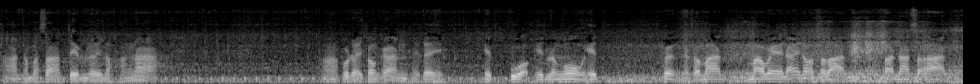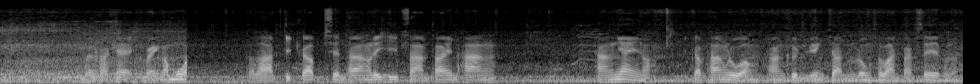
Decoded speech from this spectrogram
อาหารธรรมชาติเต็มเลยเนาะข้างหน้าอ่า ผู้ใดต้องการได้เห็ดพวกเห็ดละโงกเห็ดเพิ่งสามารถมาแวะได้นอกตลาดบ้านนาสะอาด เมืองท่าแขกแขวงกำมวดตลาดติดกับเส้นทางเลขที่สามไทยทางทางใหญ่เนาะกับทางหลวงทางขึ้นเวียงจันทร์ลงสวรรค์ปากเซ่ไปแล้ว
